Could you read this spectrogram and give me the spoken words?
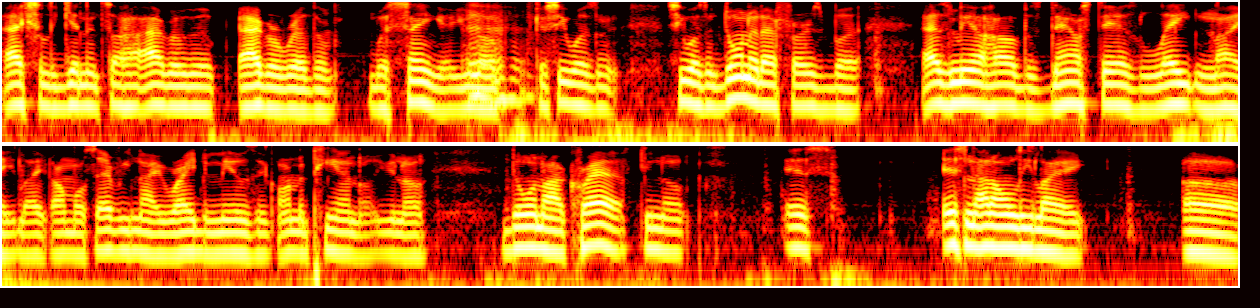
actually getting into her algorithm algorithm with singing, you know, mm-hmm. because she wasn't she wasn't doing it at first, but as me and her was downstairs late night, like almost every night, writing music on the piano, you know, doing our craft, you know, it's it's not only like uh,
